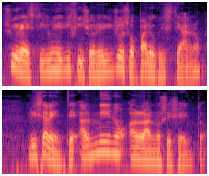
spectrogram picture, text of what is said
sui resti di un edificio religioso paleocristiano risalente almeno all'anno 600.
